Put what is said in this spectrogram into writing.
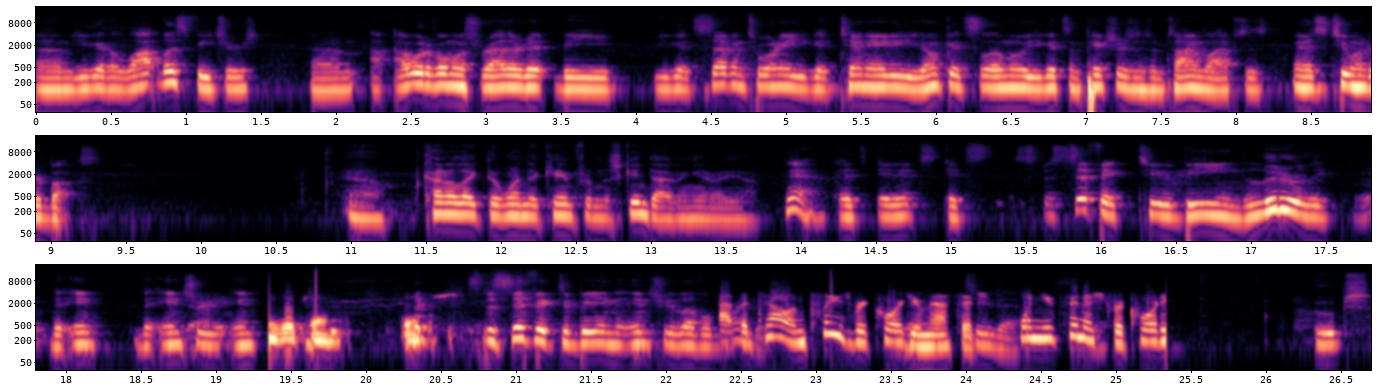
Um, you get a lot less features. Um, I, I would have almost rathered it be you get 720, you get 1080, you don't get slow mo, you get some pictures and some time lapses, and it's 200 bucks. Yeah, kind of like the one that came from the skin diving area. Yeah, it's it, it's it's specific to being literally the in the entry in, specific to being the entry level. At the tone, please record your Yeah, see message. When you've finished recording, Oops.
